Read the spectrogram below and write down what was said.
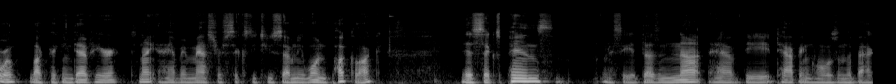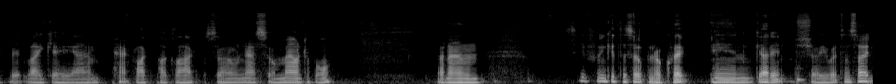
world, Lockpicking Dev here. Tonight I have a Master 6271 puck lock. It has six pins. I see it does not have the tapping holes in the back of it like a um, pack lock puck lock, so not so mountable. But um, see if we can get this open real quick and gut it and show you what's inside.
